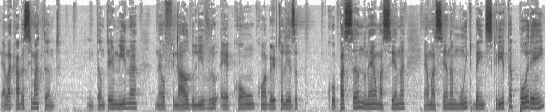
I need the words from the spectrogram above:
ela acaba se matando. Então termina, né, o final do livro é com, com a Bertoleza passando, né, uma cena é uma cena muito bem descrita, porém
